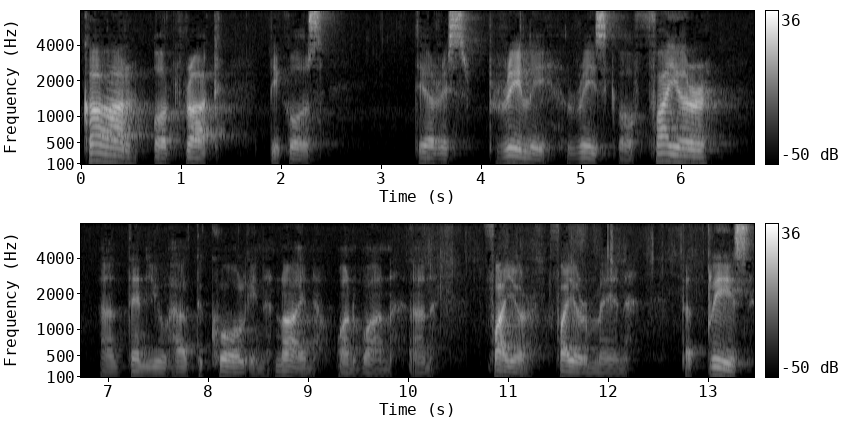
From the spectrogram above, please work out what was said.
car or truck because there is really risk of fire and then you have to call in 911 and fire firemen that please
